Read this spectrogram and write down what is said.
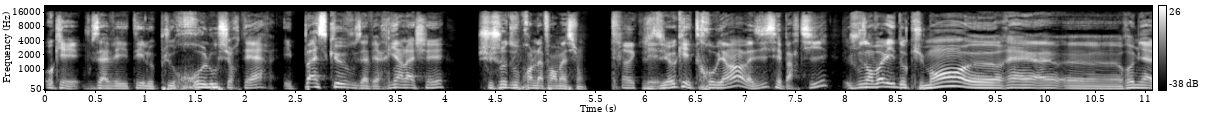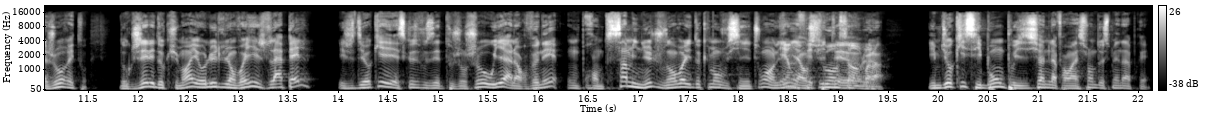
ok, vous avez été le plus relou sur Terre, et parce que vous avez rien lâché, je suis chaud de vous prendre la formation. Ok. Je dis ok, trop bien, vas-y, c'est parti. Je vous envoie les documents euh, ré- euh, remis à jour et tout. Donc j'ai les documents et au lieu de lui envoyer, je l'appelle et je dis ok, est-ce que vous êtes toujours chaud? Oui, alors venez, on prend 5 minutes, je vous envoie les documents, vous signez tout en ligne on et, fait ensuite tout ensemble. voilà. Il me dit ok, c'est bon, on positionne la formation deux semaines après.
